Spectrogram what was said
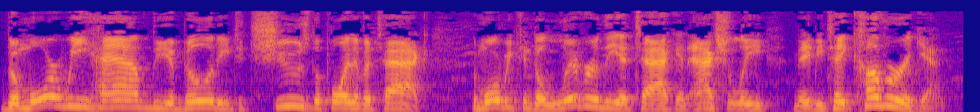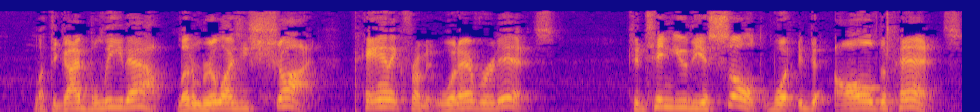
The more we have the ability to choose the point of attack, the more we can deliver the attack and actually maybe take cover again. Let the guy bleed out. Let him realize he's shot. Panic from it, whatever it is. Continue the assault. What it all depends.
